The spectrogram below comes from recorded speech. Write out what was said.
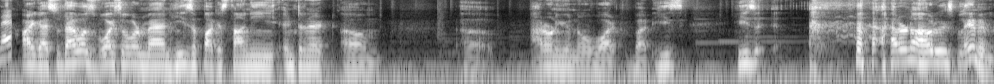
Alright, guys. So that was voiceover man. He's a Pakistani internet. Um, uh, I don't even know what, but he's he's. I don't know how to explain him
